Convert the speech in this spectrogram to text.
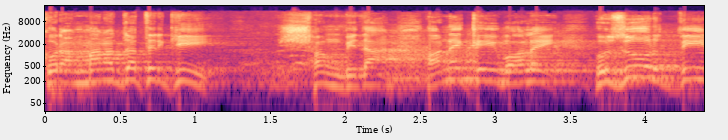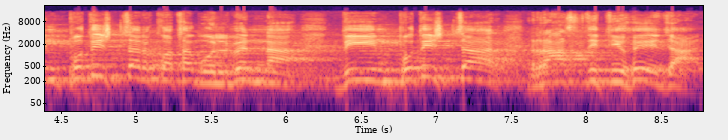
কোরআন মানব জাতির কি? সংবিধান। অনেকেই বলে, হুজুর, দিন প্রতিষ্ঠার কথা বলবেন না। দিন প্রতিষ্ঠার রাজনীতি হয়ে যায়।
